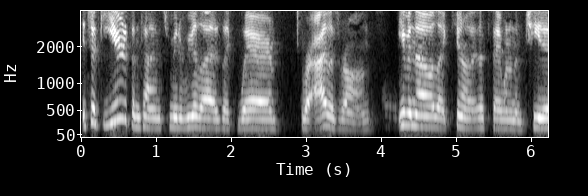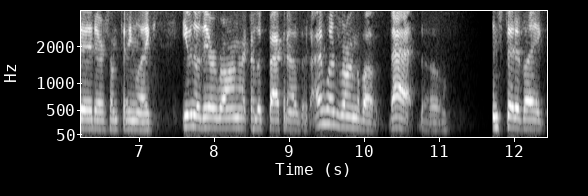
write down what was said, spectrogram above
it took years sometimes for me to realize like where where I was wrong. Even though like you know, let's say one of them cheated or something, like even though they were wrong, like I look back and I was like, I was wrong about that though. Instead of like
